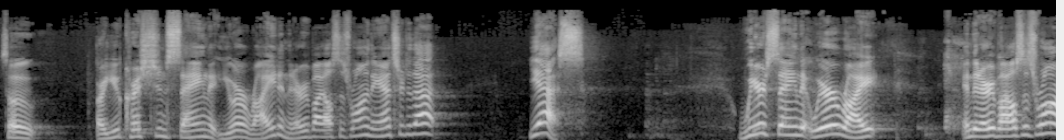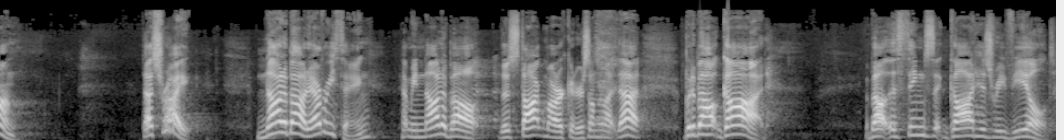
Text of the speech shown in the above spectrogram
So, are you Christians saying that you're right and that everybody else is wrong? The answer to that? Yes. We're saying that we're right and that everybody else is wrong. That's right. Not about everything. I mean, not about the stock market or something like that, but about God, about the things that God has revealed.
